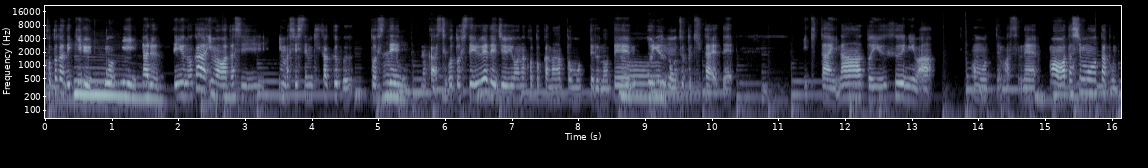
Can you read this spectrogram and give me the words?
ことができるようになるっていうのが今私今システム企画部としてなんか仕事している上で重要なことかなと思ってるので、そういうのをちょっと鍛えていきたいなというふうには思ってますね。まあ、私も多分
